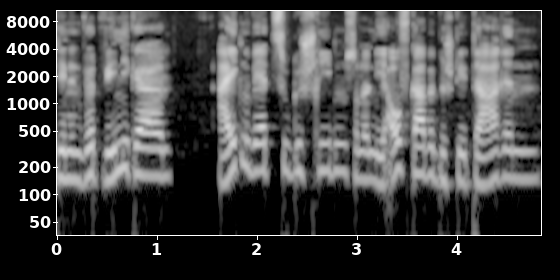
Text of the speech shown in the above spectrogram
denen wird weniger Eigenwert zugeschrieben, sondern die Aufgabe besteht darin,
